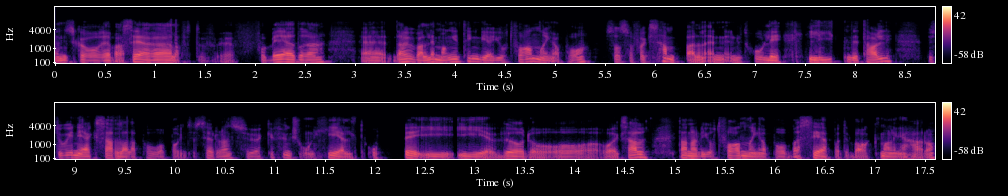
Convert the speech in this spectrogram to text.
ønsker å reversere eller forbedre. Eh, det er jo veldig mange ting de har gjort forandringer på. Sånn som f.eks. En, en utrolig liten detalj. Hvis du går inn i Excel eller PowerPoint, så ser du den søkefunksjonen helt oppe i, i Word og, og, Excel. Den har de gjort forandringer på basert på tilbakemeldinger her. Da.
